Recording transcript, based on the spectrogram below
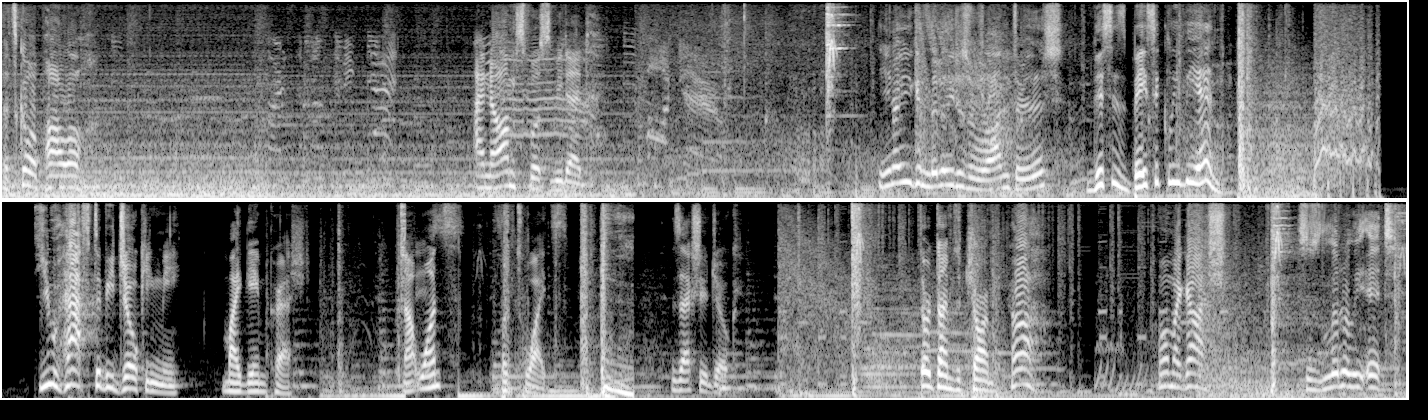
Let's go, Apollo. I know I'm supposed to be dead. You know you can literally just run through this? This is basically the end. You have to be joking me. My game crashed. Not once, but twice. This is actually a joke. Third time's a charm. Ah. Oh my gosh. This is literally it.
